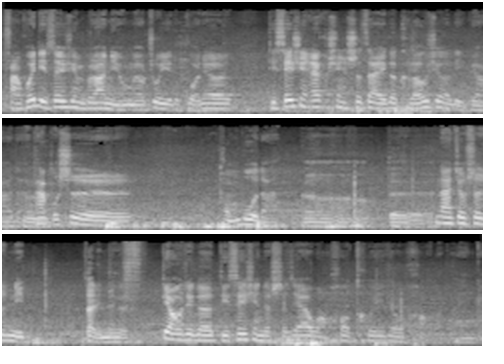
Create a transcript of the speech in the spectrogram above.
返回 decision 不知道你有没有注意过，那个 decision action 是在一个 closure 里边的，它不是同步的。嗯对。那就是你在里面的调这个 decision 的时间往后推就好了，应该。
